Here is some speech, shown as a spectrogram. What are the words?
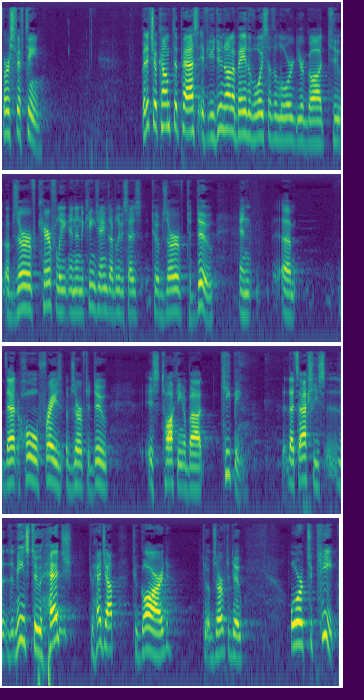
Verse 15. But it shall come to pass if you do not obey the voice of the Lord your God to observe carefully, and in the King James, I believe it says to observe to do. And um, that whole phrase, observe to do, is talking about keeping. That's actually, it means to hedge, to hedge up, to guard, to observe to do, or to keep.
